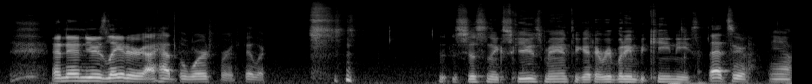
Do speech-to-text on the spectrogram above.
and then years later, I had the word for it, filler. It's just an excuse, man, to get everybody in bikinis. That too. Yeah.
